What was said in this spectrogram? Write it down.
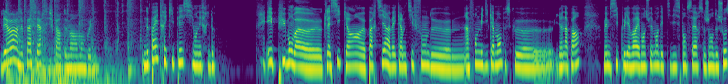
L'erreur à ne pas faire si je pars demain en Mongolie. Ne pas être équipé si on est frileux. Et puis bon bah euh, classique, hein, euh, partir avec un petit fond de euh, un fond de médicaments parce que il y en a pas, même s'il peut y avoir éventuellement des petits dispensaires, ce genre de choses.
